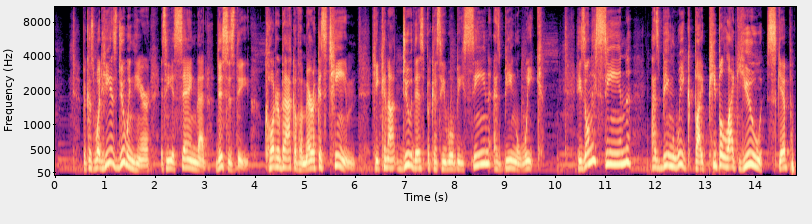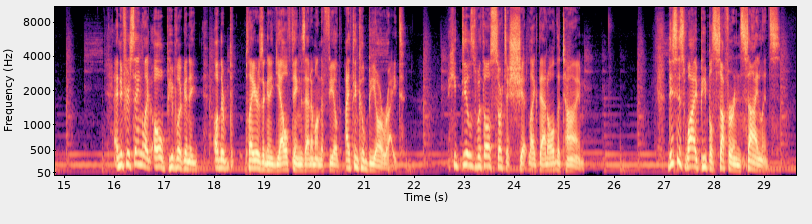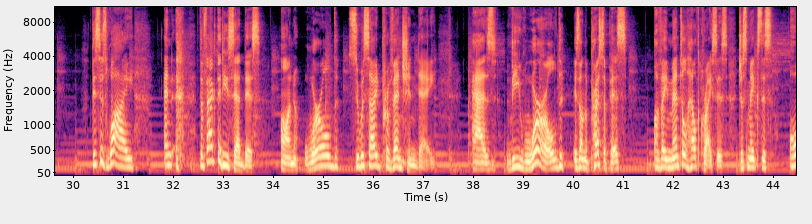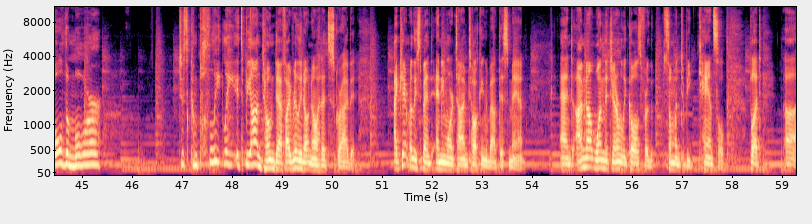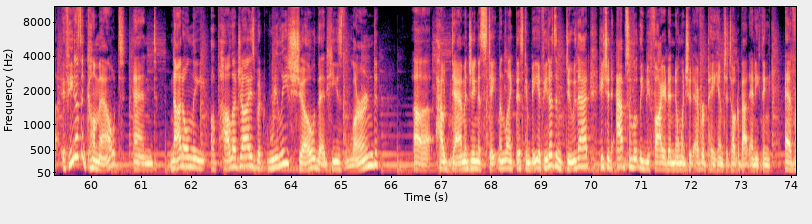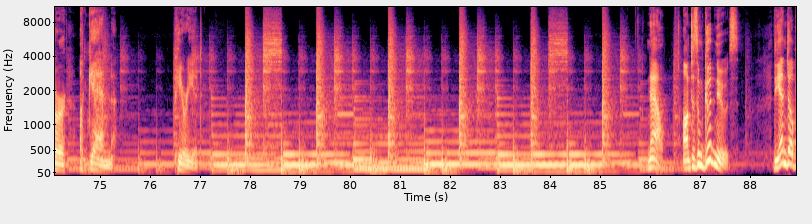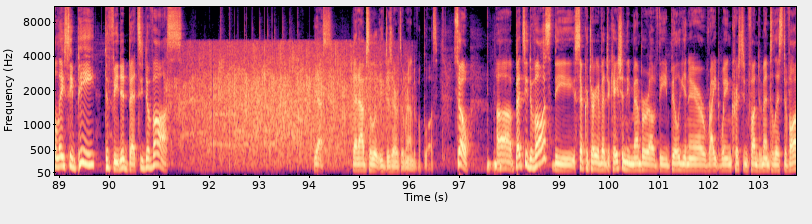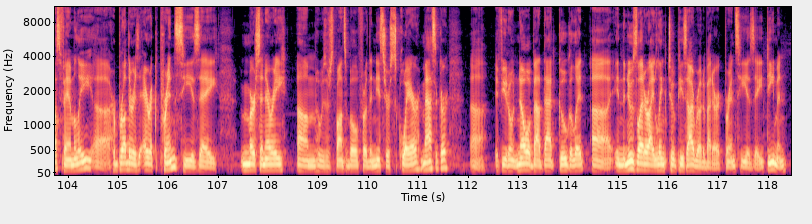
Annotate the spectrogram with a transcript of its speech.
Because what he is doing here is he is saying that this is the quarterback of America's team. He cannot do this because he will be seen as being weak. He's only seen as being weak by people like you, Skip. And if you're saying like, oh, people are gonna, other p- players are gonna yell things at him on the field, I think he'll be all right. He deals with all sorts of shit like that all the time. This is why people suffer in silence. This is why, and the fact that he said this on World Suicide Prevention Day, as the world is on the precipice of a mental health crisis, just makes this all the more just completely, it's beyond tone deaf. I really don't know how to describe it. I can't really spend any more time talking about this man. And I'm not one that generally calls for someone to be canceled. But uh, if he doesn't come out and not only apologize, but really show that he's learned uh, how damaging a statement like this can be, if he doesn't do that, he should absolutely be fired and no one should ever pay him to talk about anything ever again. Period. Now, on to some good news. The NAACP defeated Betsy DeVos. Yes, that absolutely deserves a round of applause. So, uh, Betsy DeVos, the Secretary of Education, the member of the billionaire right wing Christian fundamentalist DeVos family, uh, her brother is Erik Prince. He is a mercenary um, who was responsible for the Nisour Square massacre. Uh, if you don't know about that, Google it. Uh, in the newsletter, I linked to a piece I wrote about Erik Prince. He is a demon.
